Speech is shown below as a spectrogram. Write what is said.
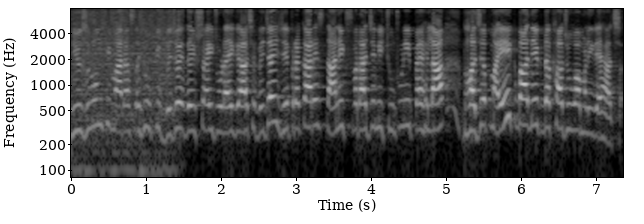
ન્યૂઝરૂમથી મારા સહયોગી વિજય દેસાઈ જોડાઈ ગયા છે. વિજય, જે પ્રકારે સ્થાનિક સ્વરાજ્યની ચૂંટણી પહેલા ભાજપમાં એક બાદ એક ડખા જોવા મળી રહ્યા છે.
